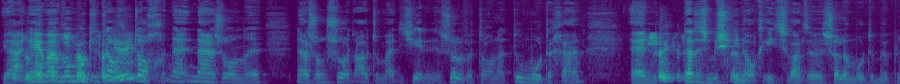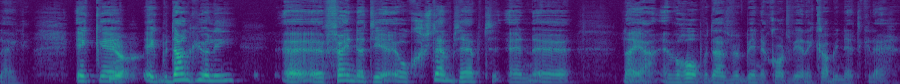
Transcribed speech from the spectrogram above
Ja, nee, maar we moeten toch, hele- toch naar, naar zo'n eh, naar zo'n soort automatisering, daar zullen we toch naartoe moeten gaan. En Zeker. dat is misschien ook iets wat we zullen moeten bepleiten. Ik, eh, Ja. ik bedank jullie. Fijn dat je ook gestemd hebt. En, nou ja, en we hopen dat we binnenkort weer een kabinet krijgen.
